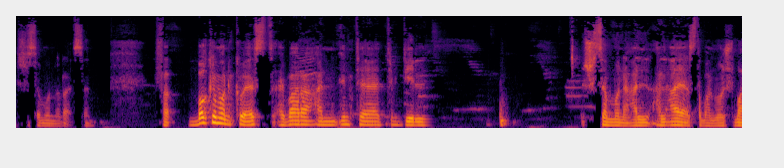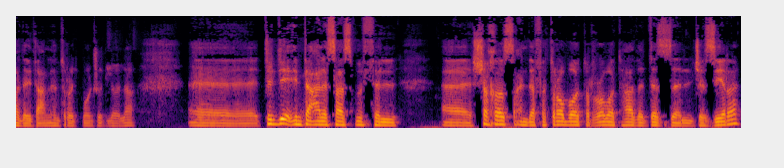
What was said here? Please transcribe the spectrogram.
شو يسمونه راسا. ف Pokémon Quest عبارة عن أنت تبدي شو يسمونه على على ال iOS طبعا موجود ما أدري إذا على الأندرويد موجود لو لا. آه تبدي أنت على أساس مثل آه، شخص عنده فت روبوت الروبوت هذا دز الجزيرة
